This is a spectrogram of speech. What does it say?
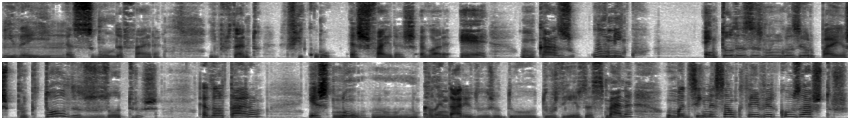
e daí uhum. a segunda-feira. E, portanto, ficou as feiras. Agora, é um caso único em todas as línguas europeias, porque todos os outros adotaram este, no, no, no calendário do, do, dos dias da semana, uma designação que tem a ver com os astros.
